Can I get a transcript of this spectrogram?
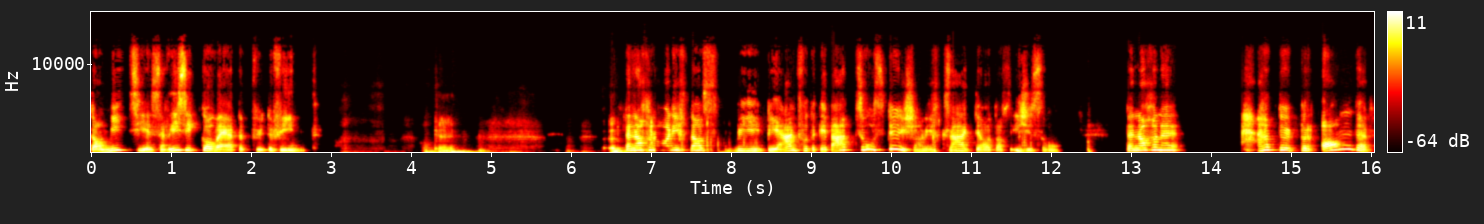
damit sie ein Risiko werden für den Find. Okay. Ähm. Danach habe ich das bei, bei einem der Gebetsaustausch habe ich gesagt, ja, das ist es so. Danach hat jemand anderes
